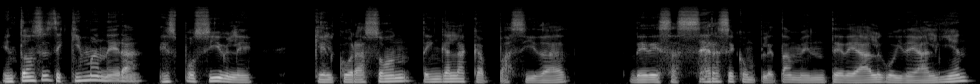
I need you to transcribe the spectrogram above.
Entonces, ¿de qué manera es posible que el corazón tenga la capacidad de deshacerse completamente de algo y de alguien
